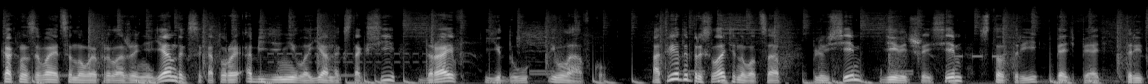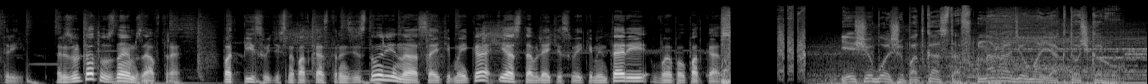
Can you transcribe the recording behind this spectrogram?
Как называется новое приложение Яндекса, которое объединило Яндекс Такси, Драйв, Еду и Лавку? Ответы присылайте на WhatsApp плюс 7 967 103 5533. Результаты узнаем завтра. Подписывайтесь на подкаст Транзистории на сайте Маяка и оставляйте свои комментарии в Apple Podcast. Еще больше подкастов на радиомаяк.ру.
